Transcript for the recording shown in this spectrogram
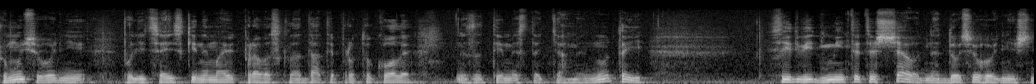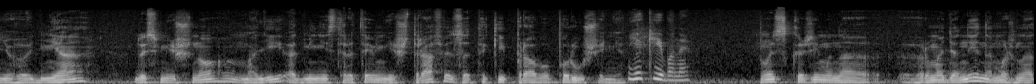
Чому сьогодні поліцейські не мають права складати протоколи за тими статтями? Ну та й слід відмітити ще одне до сьогоднішнього дня. До смішного малі адміністративні штрафи за такі правопорушення. Які вони? Ось, скажімо, на громадянина можна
